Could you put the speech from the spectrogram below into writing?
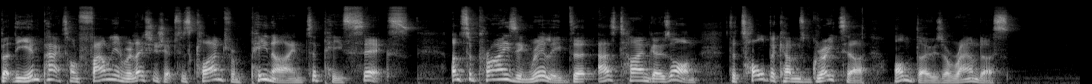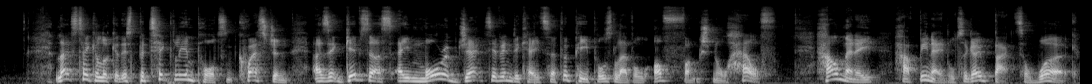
but the impact on family and relationships has climbed from P9 to P6. Unsurprising, really, that as time goes on, the toll becomes greater on those around us. Let's take a look at this particularly important question, as it gives us a more objective indicator for people's level of functional health. How many have been able to go back to work?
